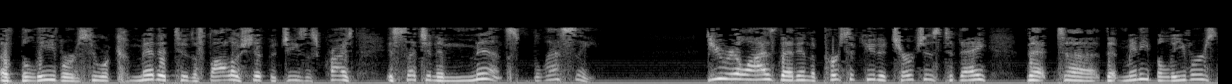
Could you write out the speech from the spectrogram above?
of believers who are committed to the fellowship of Jesus Christ is such an immense blessing. Do you realize that in the persecuted churches today that uh, that many believers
